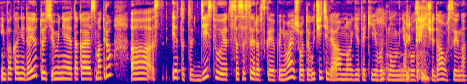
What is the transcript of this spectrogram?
им пока не дают. То есть у меня я такая смотрю, а, этот действует СССРовское, понимаешь, вот учителя а многие такие, вот, ну, у меня был случай, да, у сына.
